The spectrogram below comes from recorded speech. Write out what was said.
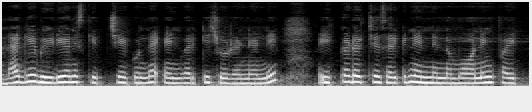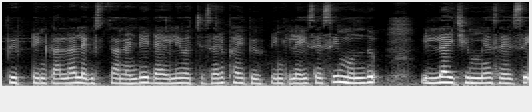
అలాగే వీడియోని స్కిప్ చేయకుండా ఎండ్ వరకు చూడండి అండి. ఇక్కడ వచ్చేసరికి నేను నిన్న మార్నింగ్ ఫైవ్ ఫిఫ్టీన్ కల్లా లెగుస్తానండి. డైలీ వచ్చేసరికి ఫైవ్ ఫిఫ్టీన్కి లేసేసి ముందు ఇల్లు చిమ్మేసేసి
